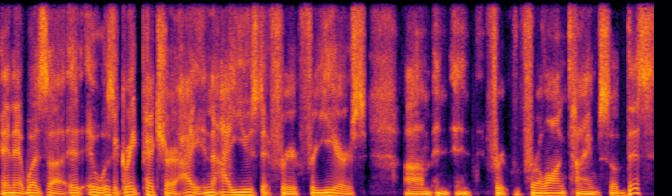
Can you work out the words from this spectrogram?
and it was uh, it, it was a great picture. I and I used it for for years, um, and, and for for a long time. So this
